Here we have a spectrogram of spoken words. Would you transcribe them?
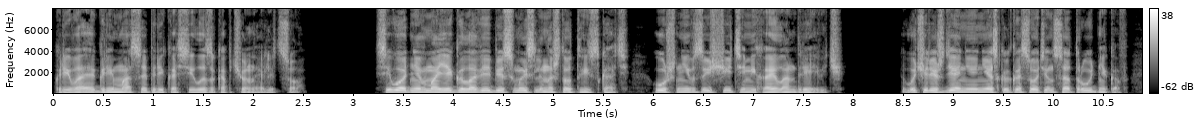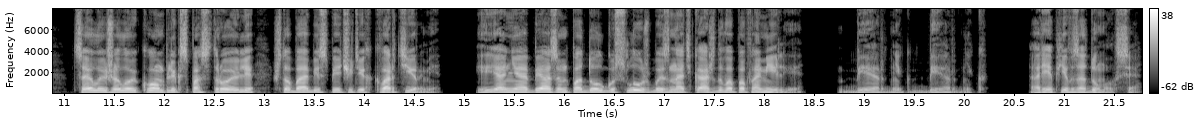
Кривая гримаса перекосила закопченное лицо. «Сегодня в моей голове бессмысленно что-то искать. Уж не в защите, Михаил Андреевич. В учреждении несколько сотен сотрудников, целый жилой комплекс построили, чтобы обеспечить их квартирами. И я не обязан по долгу службы знать каждого по фамилии. Берник, Берник. Арепьев задумался.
